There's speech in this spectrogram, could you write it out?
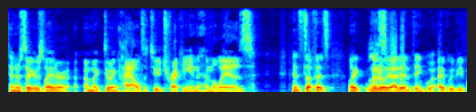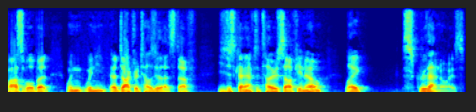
10 or so years later, I'm like doing high altitude trekking in the Himalayas and stuff that's like literally I didn't think it would be possible. But when when a doctor tells you that stuff, you just kind of have to tell yourself, you know, like screw that noise.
